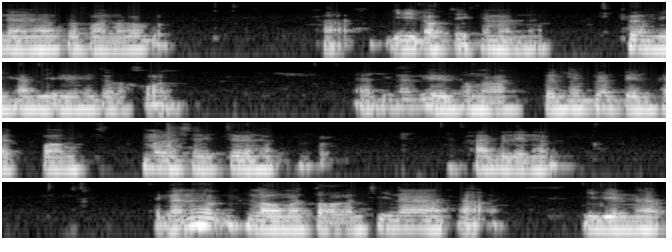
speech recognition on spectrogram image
ได้นะครับตัวละครเราก็กด edit object ให้มันนะเพิ่ม behavior ให้ตัวละคร add behavior เข้ามาเพื่อให้เพื่อเป็นแพลตฟอร์ม merge selector นะครับพายไปเลยนะครับ จากนั้นนะครับเรามาต่อกันที่หน้า event นะครับ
